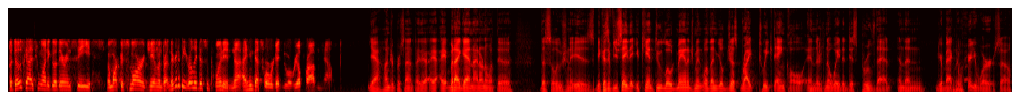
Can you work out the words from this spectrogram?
But those guys who want to go there and see you know, Marcus Smart, Jaylen Brown, they're going to be really disappointed. And I I think that's where we're getting to a real problem now. Yeah, hundred percent. I, I, I, but again, I don't know what the the solution is because if you say that you can't do load management, well, then you'll just write tweaked ankle, and there's no way to disprove that, and then you're back to where you were. So,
